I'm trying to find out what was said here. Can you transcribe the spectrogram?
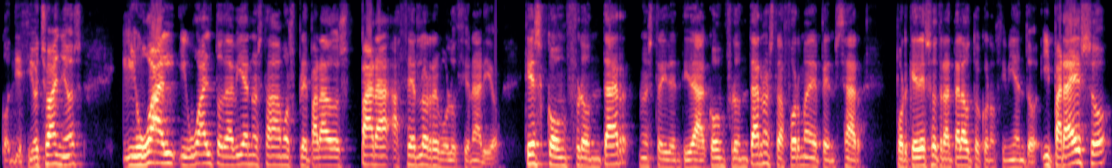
con 18 años, igual, igual todavía no estábamos preparados para hacerlo revolucionario, que es confrontar nuestra identidad, confrontar nuestra forma de pensar, porque de eso trata el autoconocimiento. Y para eso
